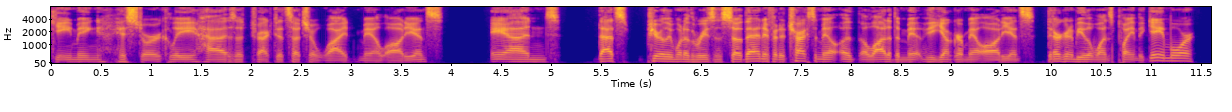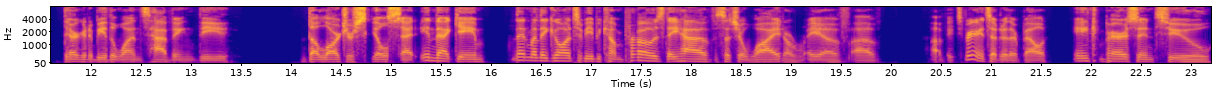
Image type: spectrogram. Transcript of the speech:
gaming historically has attracted such a wide male audience, and that's purely one of the reasons. So then, if it attracts a male, a, lot of the the younger male audience, they're going to be the ones playing the game more. They're going to be the ones having the the larger skill set in that game. Then, when they go on to be become pros, they have such a wide array of of, of experience under their belt in comparison to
